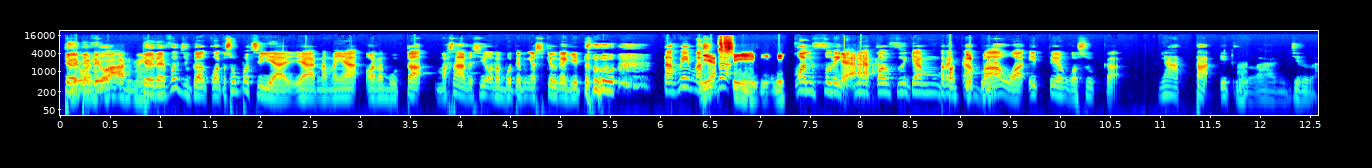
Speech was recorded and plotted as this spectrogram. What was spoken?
dewa dewaan main Daredevil juga kuat support sih ya. Ya namanya orang buta. Masa ada sih orang buta yang punya skill kayak gitu. Tapi iya maksudnya sih konfliknya Ya. konflik yang mereka Konfliknya. bawa itu yang gue suka nyata itu anjir lah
